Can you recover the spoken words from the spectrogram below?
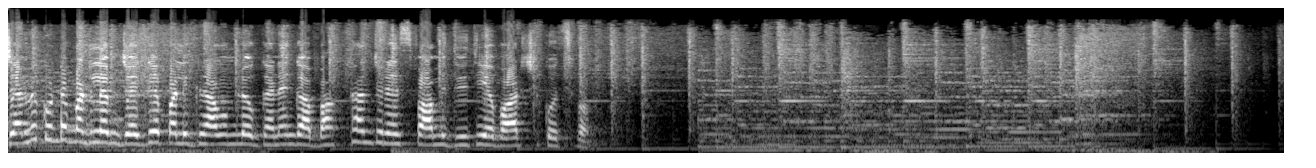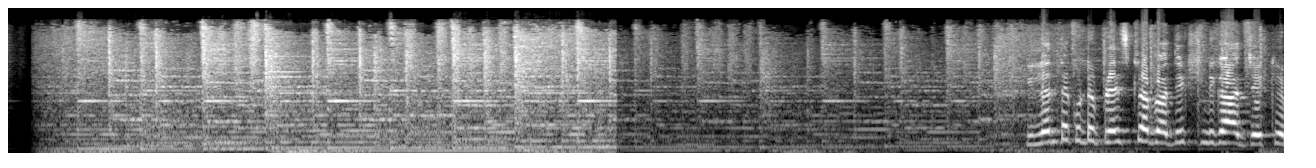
జమ్మికుంట మండలం జగ్గేపల్లి గ్రామంలో ఘనంగా భక్తాంజనేయ స్వామి ద్వితీయ వార్షికోత్సవం. ఇల్లంతకుంట ప్రెస్ క్లబ్ అధ్యక్షునిగా జేకే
